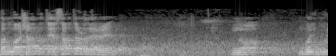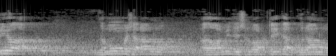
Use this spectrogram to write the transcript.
بنباشانو ته سر تړلی وي نو مجبوري وه زموږ مشرانو عوامي نشربارو ټیکار ګرانو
